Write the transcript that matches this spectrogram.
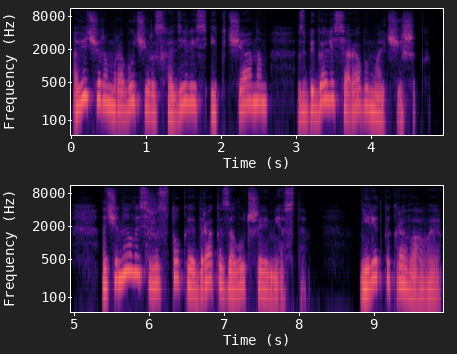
А вечером рабочие расходились и к чанам сбегались оравы мальчишек. Начиналась жестокая драка за лучшее место. Нередко кровавая.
